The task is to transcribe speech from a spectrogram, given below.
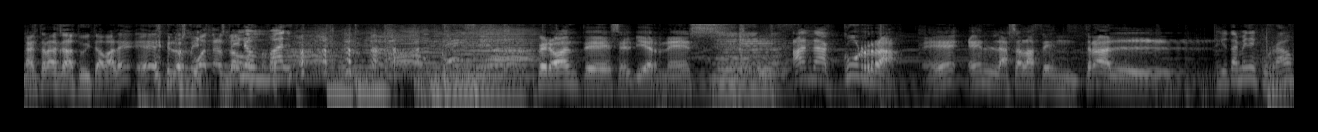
La entrada es gratuita, ¿vale? ¿Eh? Los cuatas no. Menos mal. Pero antes, el viernes, Ana Curra, ¿eh? en la sala central. Yo también he currado.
